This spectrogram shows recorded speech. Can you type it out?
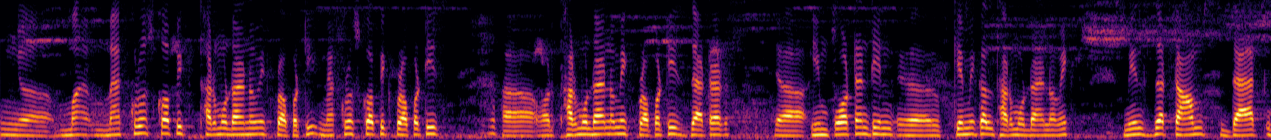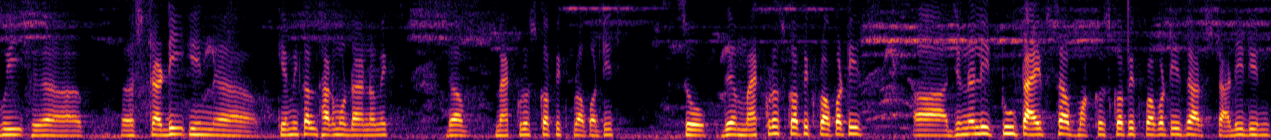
mm, uh, ma- macroscopic thermodynamic property, macroscopic properties uh, or thermodynamic properties that are uh, important in uh, chemical thermodynamics means the terms that we uh, uh, study in chemical thermodynamics the macroscopic properties so the macroscopic properties uh, generally two types of macroscopic properties are studied in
